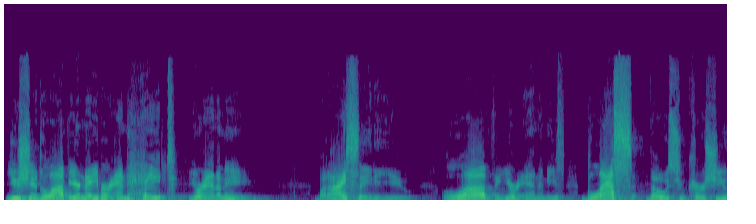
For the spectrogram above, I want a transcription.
You should love your neighbor and hate your enemy. But I say to you, Love your enemies, bless those who curse you,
